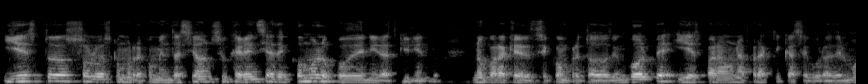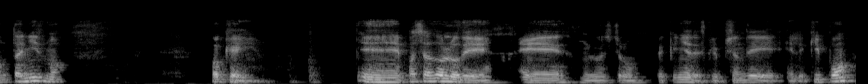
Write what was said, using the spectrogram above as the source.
Y esto solo es como recomendación, sugerencia de cómo lo pueden ir adquiriendo, no para que se compre todo de un golpe y es para una práctica segura del montañismo. Ok, eh, pasado lo de eh, nuestra pequeña descripción del equipo,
